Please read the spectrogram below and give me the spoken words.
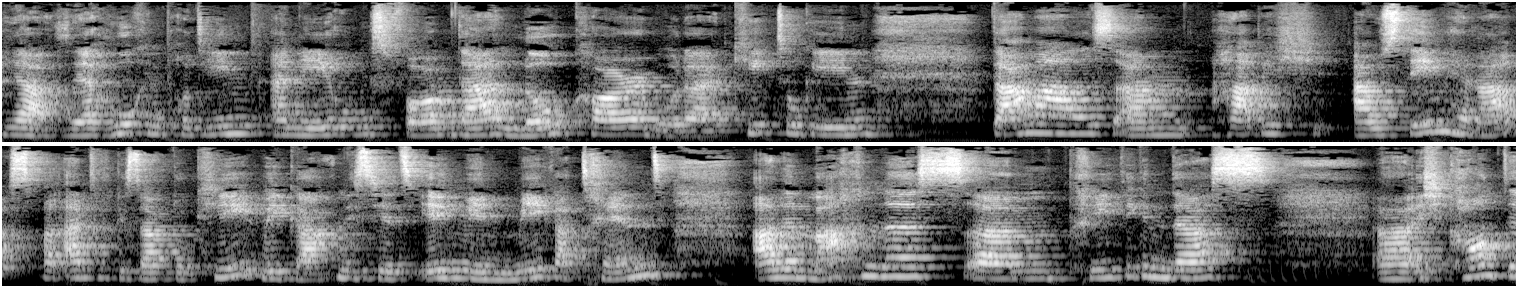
ja, sehr hoch in Proteinernährungsform da, Low Carb oder Ketogen. Damals ähm, habe ich aus dem heraus mal einfach gesagt, okay, vegan ist jetzt irgendwie ein Megatrend, alle machen es, ähm, predigen das. Äh, ich, konnte,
